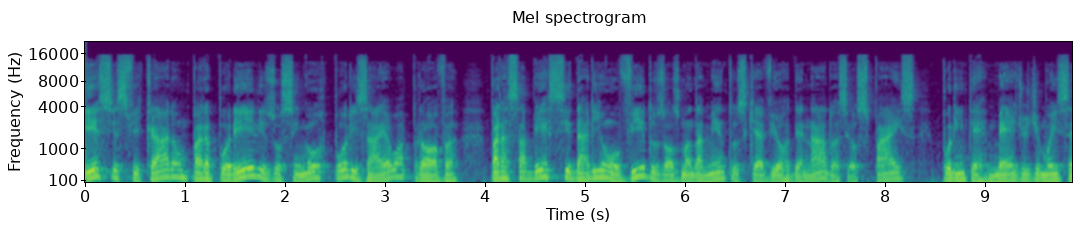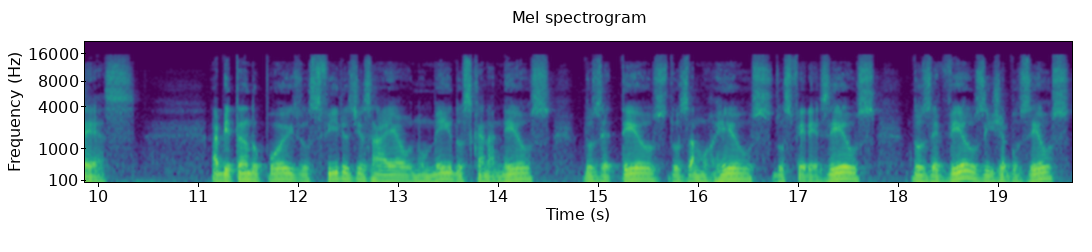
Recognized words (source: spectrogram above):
Estes ficaram para por eles o Senhor pôr Israel à prova, para saber se dariam ouvidos aos mandamentos que havia ordenado a seus pais por intermédio de Moisés. Habitando, pois, os filhos de Israel no meio dos cananeus, dos heteus, dos amorreus, dos ferezeus, dos heveus e jebuseus,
